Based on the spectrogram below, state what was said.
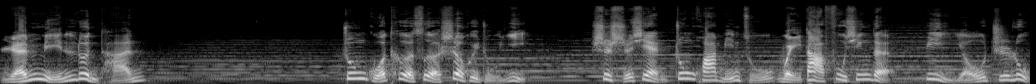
人民论坛：中国特色社会主义是实现中华民族伟大复兴的必由之路。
